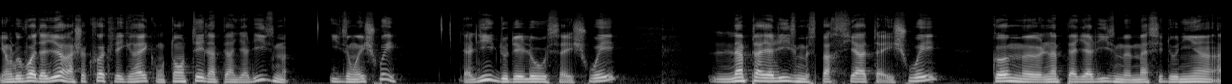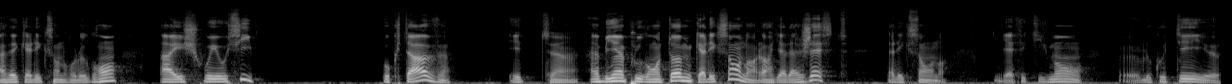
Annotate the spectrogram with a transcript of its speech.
Et on le voit d'ailleurs, à chaque fois que les Grecs ont tenté l'impérialisme, ils ont échoué. La Ligue de Délos a échoué, l'impérialisme spartiate a échoué, comme euh, l'impérialisme macédonien avec Alexandre le Grand a échoué aussi. Octave est un, bien plus grand homme qu'Alexandre. Alors il y a la geste d'Alexandre, il y a effectivement euh, le côté euh,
